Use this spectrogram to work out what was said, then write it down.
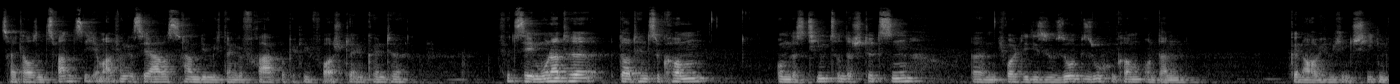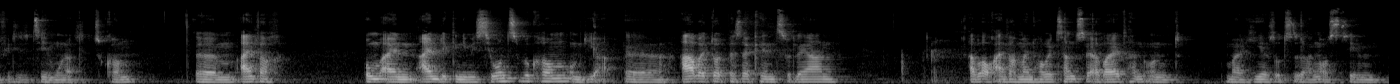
2020, am Anfang des Jahres, haben die mich dann gefragt, ob ich mir vorstellen könnte, für zehn Monate dorthin zu kommen, um das Team zu unterstützen. Ähm, ich wollte die sowieso besuchen kommen und dann genau habe ich mich entschieden, für diese zehn Monate zu kommen. Ähm, einfach um einen Einblick in die Mission zu bekommen, um die äh, Arbeit dort besser kennenzulernen, aber auch einfach meinen Horizont zu erweitern und mal hier sozusagen aus dem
